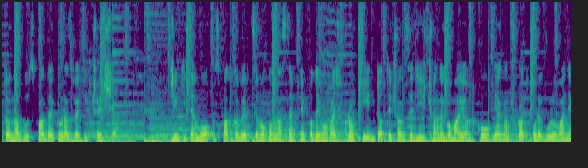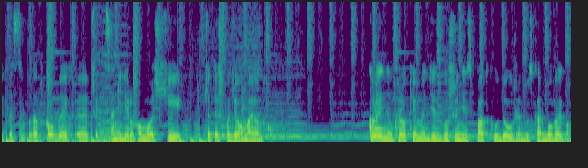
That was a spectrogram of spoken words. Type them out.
kto nabył spadek oraz w jakich częściach. Dzięki temu spadkobiercy mogą następnie podejmować kroki dotyczące dziedziczonego majątku, jak na przykład uregulowanie kwestii podatkowych, e, przepisanie nieruchomości, czy też podziału majątku. Kolejnym krokiem będzie zgłoszenie spadku do Urzędu Skarbowego.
